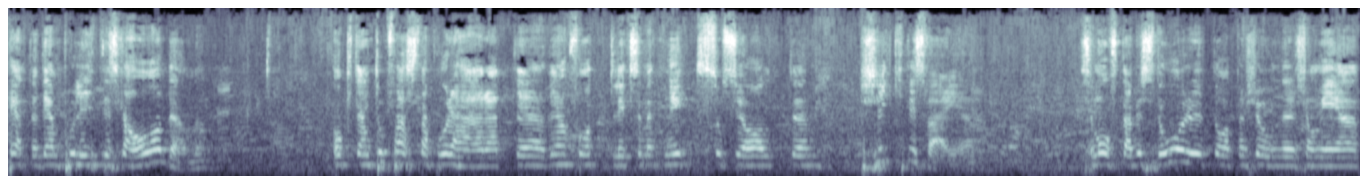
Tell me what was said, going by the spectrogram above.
hette Den politiska adeln. Och den tog fasta på det här att eh, vi har fått liksom ett nytt socialt eh, skikt i Sverige. Som ofta består av personer som är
